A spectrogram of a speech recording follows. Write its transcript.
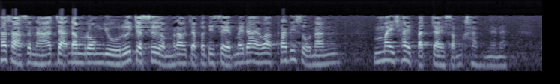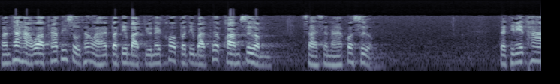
พระศาสนาจะดำรงอยู่หรือจะเสื่อมเราจะปฏิเสธไม่ได้ว่าพระพิสูจนั้นไม่ใช่ปัจจัยสำคัญเนี่ยนะพราะถ้าหากว่าพระพิสูจทั้งหลายปฏิบัติอยู่ในข้อปฏิบัติเพื่อความเสื่อมศาสนาก็เสื่อม แต่ทีนี้ถ้า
